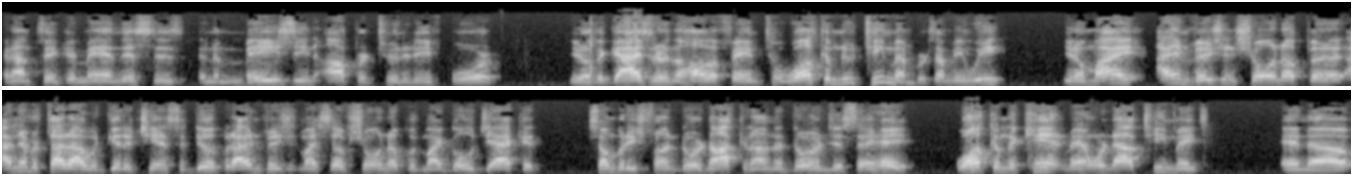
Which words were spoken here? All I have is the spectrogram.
And I'm thinking, man, this is an amazing opportunity for you know, the guys that are in the Hall of Fame to welcome new team members. I mean, we, you know, my I envisioned showing up. Uh, I never thought I would get a chance to do it, but I envisioned myself showing up with my gold jacket, somebody's front door, knocking on the door, and just saying, "Hey, welcome to Kent, man. We're now teammates." And uh,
